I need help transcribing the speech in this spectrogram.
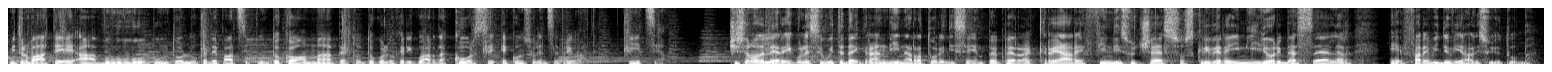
Mi trovate a www.lucadepazzi.com per tutto quello che riguarda corsi e consulenze private. Iniziamo. Ci sono delle regole seguite dai grandi narratori di sempre per creare film di successo, scrivere i migliori bestseller e fare video virali su YouTube.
